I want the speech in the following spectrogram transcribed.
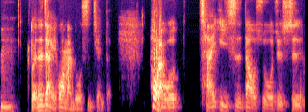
嗯，对，那这样也花蛮多时间的。后来我才意识到说，就是。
